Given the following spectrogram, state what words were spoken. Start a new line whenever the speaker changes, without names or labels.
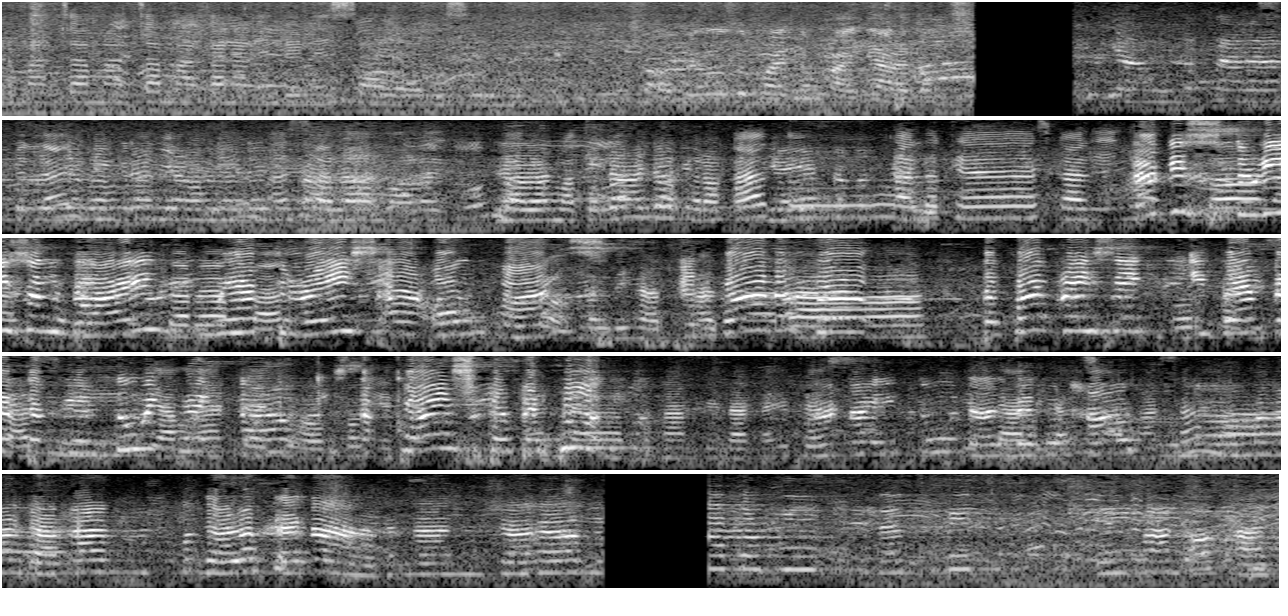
bermacam-macam makanan Indonesia ya di sini. Assalamualaikum warahmatullahi wabarakatuh. Halo guys, kali ini
That is the reason why we have to raise our own funds. And one of the, the fundraising event that we're doing right now is the coins for
ayo guys.
Karena itu dan Bethune House mengadakan menggalak dana dengan cara of us.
